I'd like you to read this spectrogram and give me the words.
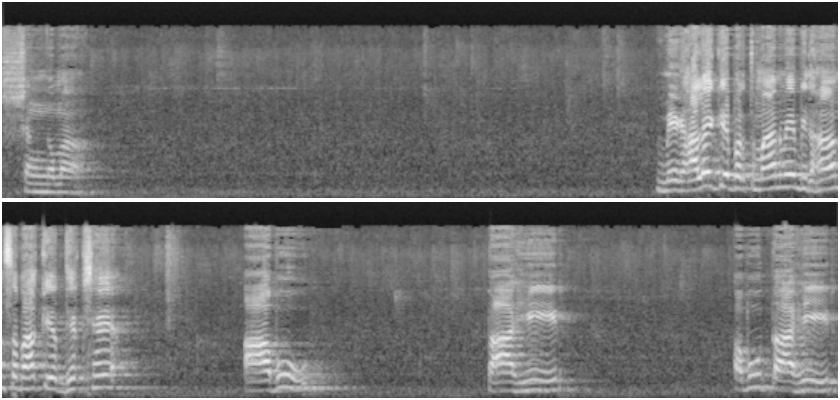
संगमा। मेघालय के वर्तमान में विधानसभा के अध्यक्ष हैं आबू ताहिर, अबू ताहिर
